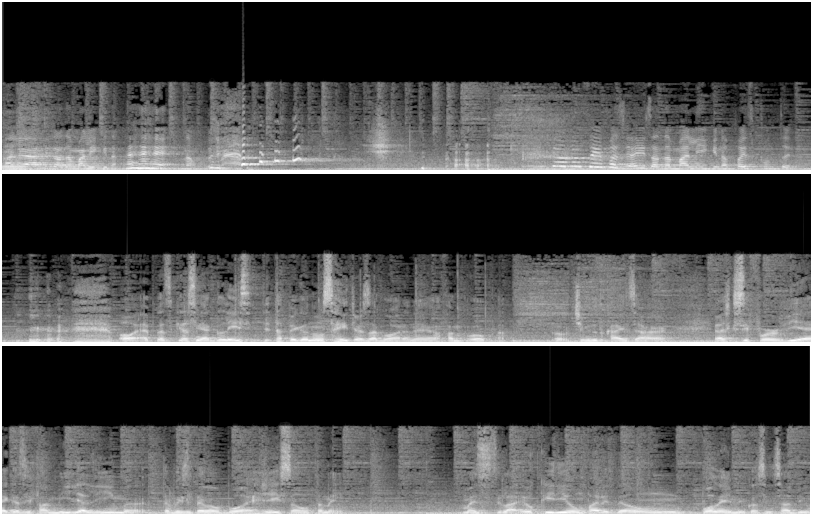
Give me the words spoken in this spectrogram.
Olha a risada maligna. não. eu não sei fazer a risada maligna, foi espontâneo. Ó, é por causa que assim, a Gleice tá pegando uns haters agora, né? O, o time do Kaysar. Eu acho que se for Viegas e Família Lima, talvez ele tenha uma boa rejeição também. Mas, sei lá, eu queria um paredão polêmico, assim, sabe?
